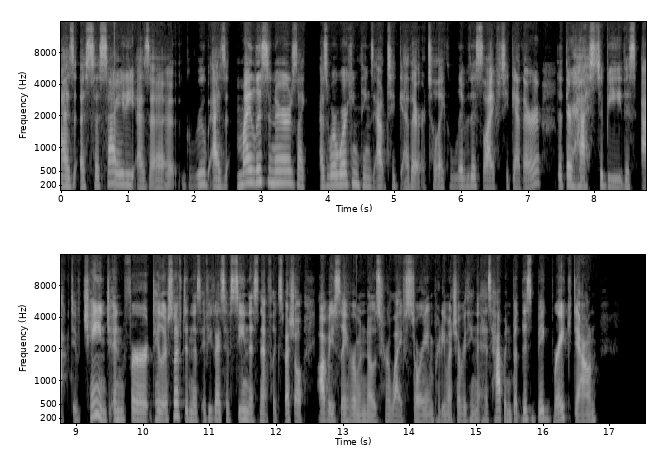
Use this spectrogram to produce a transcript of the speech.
as a society, as a group, as my listeners, like as we're working things out together to like live this life together, that there has to be this active change. And for Taylor Swift in this, if you guys have seen this Netflix special, obviously everyone knows her life story and pretty much everything that has happened. But this big breakdown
